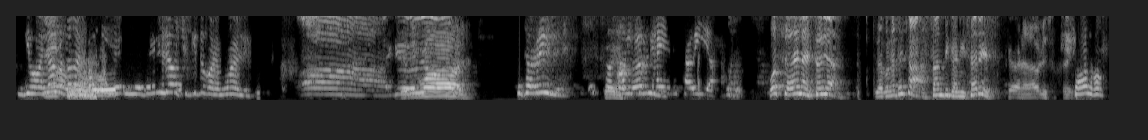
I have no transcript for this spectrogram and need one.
Digo, me estaba cortando el y me pegué el dedo chiquito con el mueble. ¡Ay, qué dolor! igual. Es horrible. Eso es lo peor que hay en esta vida. ¿Vos sabés la historia? ¿Lo conocés a Santi Canizares? Qué agradable sufrir. Yo no.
